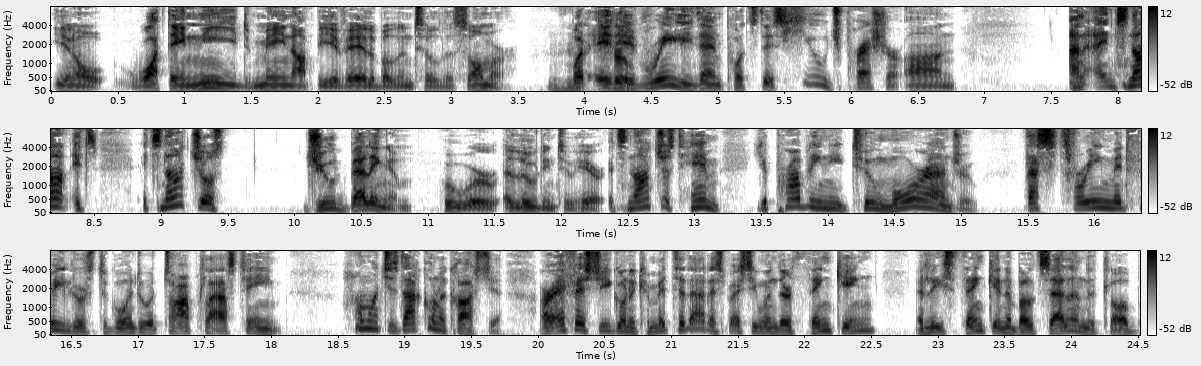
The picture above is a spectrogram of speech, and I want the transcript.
you know what they need may not be available until the summer, but it, True. it really then puts this huge pressure on. And it's not it's it's not just Jude Bellingham who we're alluding to here. It's not just him. You probably need two more, Andrew. That's three midfielders to go into a top class team. How much is that going to cost you? Are FSG going to commit to that, especially when they're thinking, at least thinking about selling the club?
